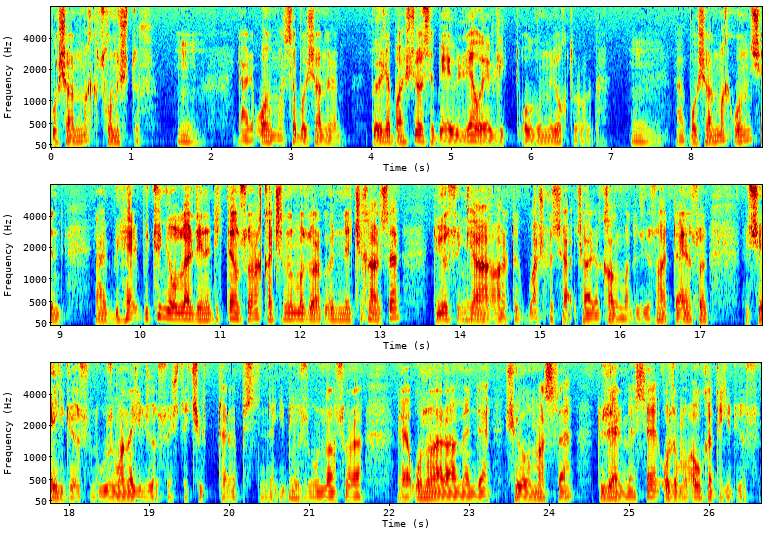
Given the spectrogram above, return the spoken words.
Boşanmak sonuçtur. Hmm. Yani olmazsa boşanırım. Böyle başlıyorsa bir evliliğe o evlilik olgunluğu yoktur orada. Hmm. Yani boşanmak onun için yani her bütün yollar denedikten sonra kaçınılmaz olarak önüne çıkarsa diyorsun ki "Ha, artık başka ça- çare kalmadı diyorsun. Hatta en son şey gidiyorsun uzmana gidiyorsun işte çift terapistine gidiyorsun. Ondan sonra e, ona rağmen de şey olmazsa düzelmezse o zaman avukata gidiyorsun.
